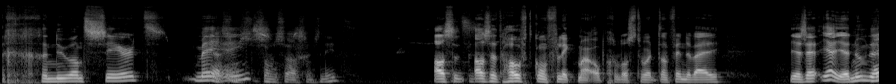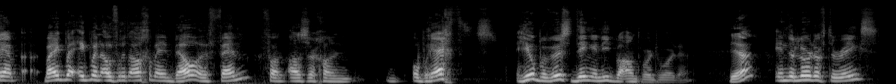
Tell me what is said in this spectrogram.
genuanceerd mee ja, eens. soms, soms wel, soms niet. Als het, als het hoofdconflict maar opgelost wordt, dan vinden wij... Je zegt, ja, je noemde... Nou ja, maar ik ben, ik ben over het algemeen wel een fan van als er gewoon oprecht heel bewust dingen niet beantwoord worden. Ja? In The Lord of the Rings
